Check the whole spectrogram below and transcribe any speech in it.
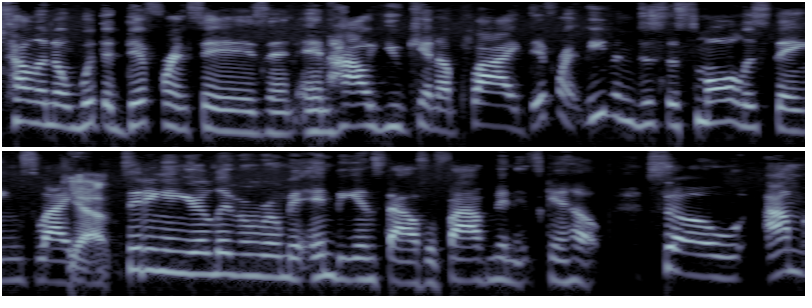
telling them what the difference is and, and how you can apply different, even just the smallest things like Yeah. sitting in your living room in Indian style for five minutes can help. So I'm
